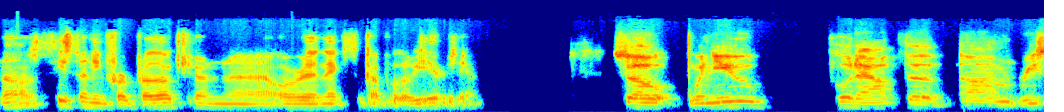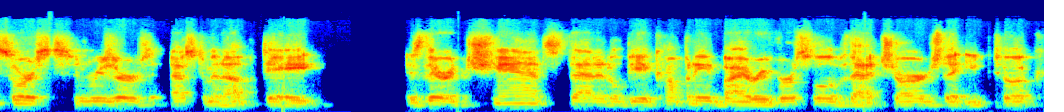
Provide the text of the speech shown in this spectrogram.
no seasoning for production uh, over the next couple of years. Yeah. So when you put out the um, resource and reserves estimate update, is there a chance that it'll be accompanied by a reversal of that charge that you took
